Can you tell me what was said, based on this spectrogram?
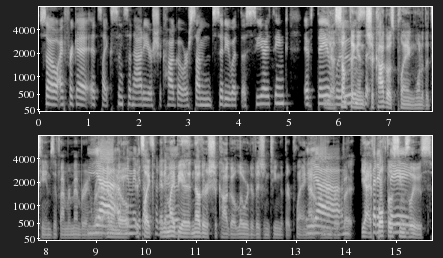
So I forget, it's like Cincinnati or Chicago or some city with the C, I think if they yeah lose, something in Chicago's playing one of the teams if I'm remembering right. Yeah, I don't know. Okay, maybe it's like and it, it might be another Chicago lower division team that they're playing. I don't yeah. remember, but yeah, if but both if those they, teams lose,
